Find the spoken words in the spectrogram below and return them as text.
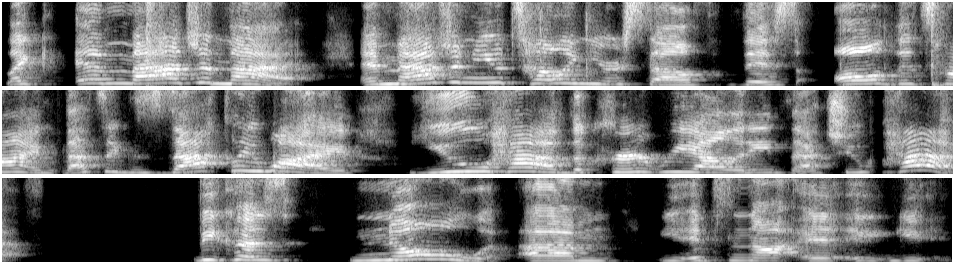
Like imagine that. Imagine you telling yourself this all the time. That's exactly why you have the current reality that you have. Because no, um, it's not. It, it,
